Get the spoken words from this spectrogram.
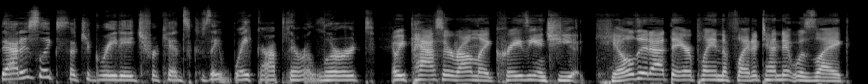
That is like such a great age for kids because they wake up, they're alert. And we pass her around like crazy and she killed it at the airplane. The flight attendant was like,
